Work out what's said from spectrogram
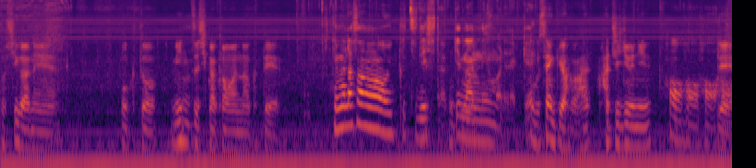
年がね僕と3つしか変わんなくて、木村さんはおいくつでしたっけ？僕何年生まれだっけ？僕1982はあはあはあはあで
